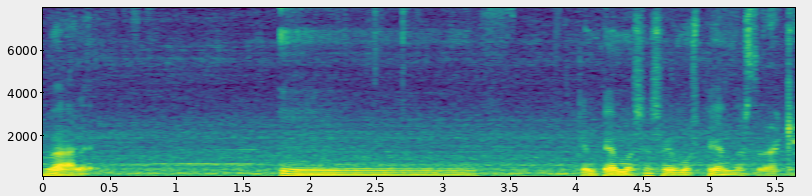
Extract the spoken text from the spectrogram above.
Vale. Mm, vamos pillando esto de aquí.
